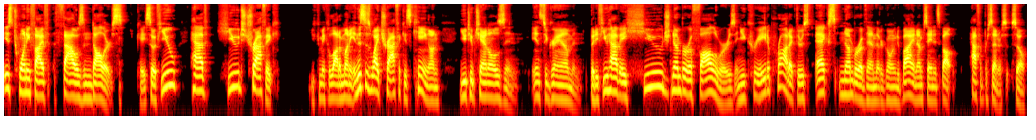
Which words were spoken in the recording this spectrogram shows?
is $25,000. Okay, so if you have huge traffic you can make a lot of money. And this is why traffic is king on YouTube channels and Instagram and but if you have a huge number of followers and you create a product, there's X number of them that are going to buy. And I'm saying it's about half a percent or so.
